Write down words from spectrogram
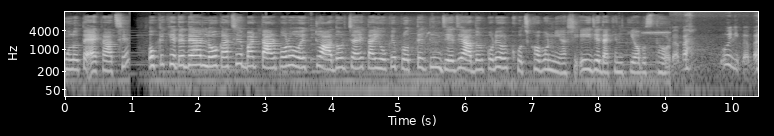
মূলত একা আছে। ওকে খেতে দেওয়ার লোক আছে বাট তারপরও ও একটু আদর চাই তাই ওকে প্রত্যেক দিন যে যে আদর করে ওর খোঁজ খবর নিয়ে আসি। এই যে দেখেন কি অবস্থা ওর। বাবা উইলি বাবা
